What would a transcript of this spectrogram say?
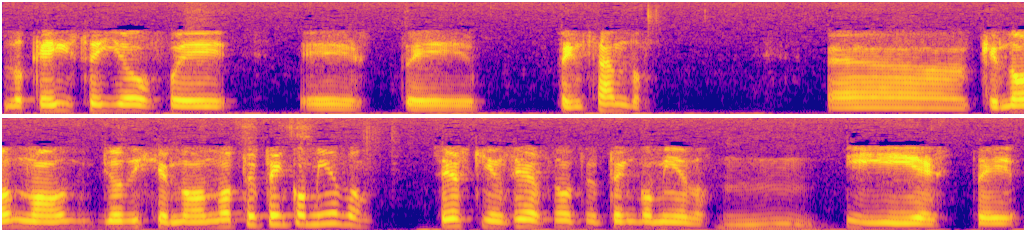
lo que hice yo fue, este, pensando, ah, que no, no, yo dije, no, no te tengo miedo, seas quien seas, no te tengo miedo. Y este,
